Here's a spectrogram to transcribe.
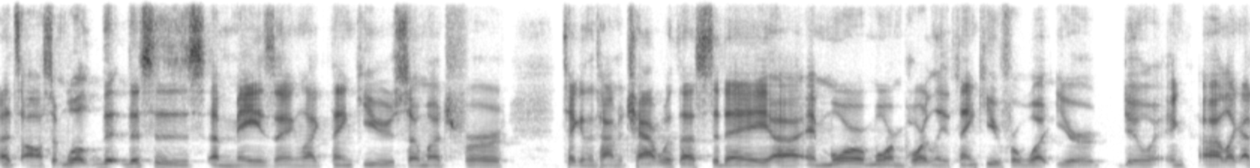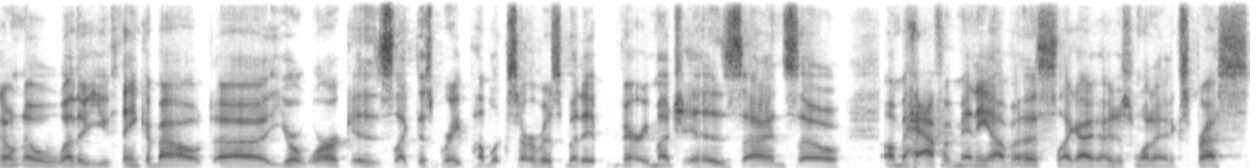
that's awesome. Well, th- this is amazing. Like, thank you so much for taking the time to chat with us today. Uh, and more, more importantly, thank you for what you're doing. Uh, like, I don't know whether you think about uh, your work as like this great public service, but it very much is. Uh, and so, on behalf of many of us, like, I, I just want to express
